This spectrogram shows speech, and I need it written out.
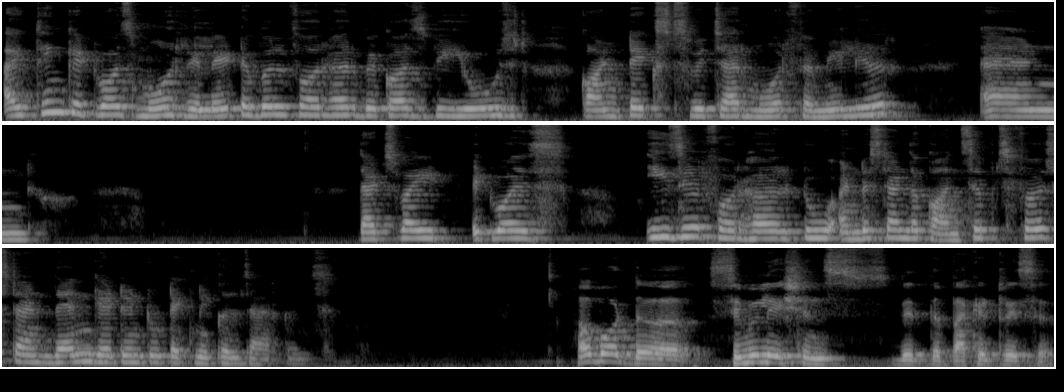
I think it was more relatable for her because we used contexts which are more familiar and that's why it was easier for her to understand the concepts first and then get into technical jargons. How about the simulations with the packet tracer?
